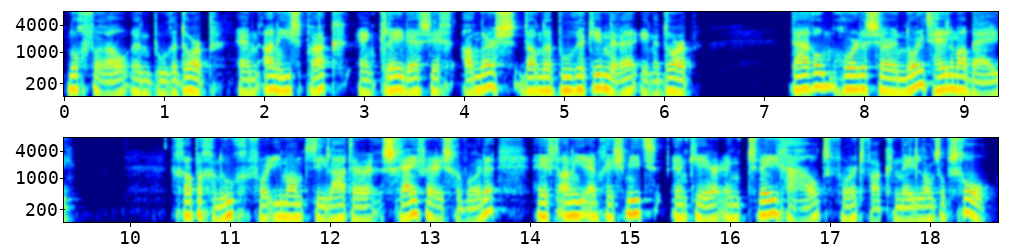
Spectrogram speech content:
nog vooral een boerendorp en Annie sprak en kleedde zich anders dan de boerenkinderen in het dorp. Daarom hoorde ze er nooit helemaal bij. Grappig genoeg, voor iemand die later schrijver is geworden, heeft Annie M.G. Schmid een keer een 2 gehaald voor het vak Nederlands op school.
